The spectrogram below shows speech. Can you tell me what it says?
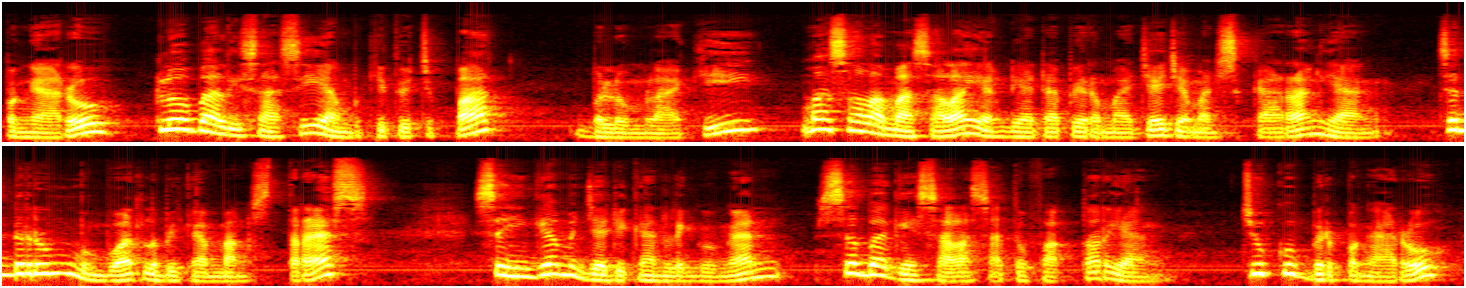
Pengaruh globalisasi yang begitu cepat belum lagi masalah-masalah yang dihadapi remaja zaman sekarang yang cenderung membuat lebih gampang stres, sehingga menjadikan lingkungan sebagai salah satu faktor yang cukup berpengaruh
